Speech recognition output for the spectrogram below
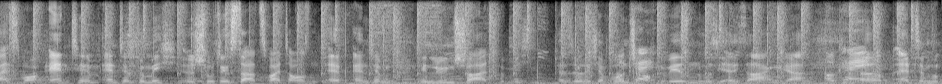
Scheiß war Anthem, Anthem für mich, äh, Shooting Star 2011, Anthem in Lüdenscheid, für mich ein persönlicher Wunsch Okay. auch gewesen, muss ich ehrlich sagen, ja. Okay. Ähm, Anthem,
